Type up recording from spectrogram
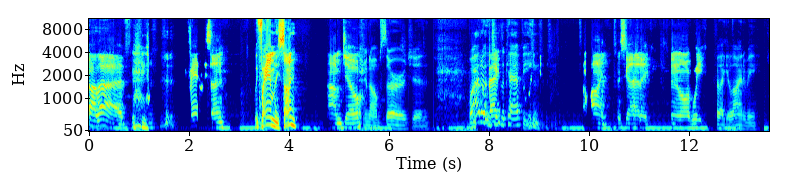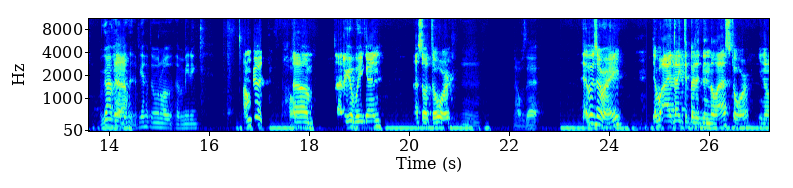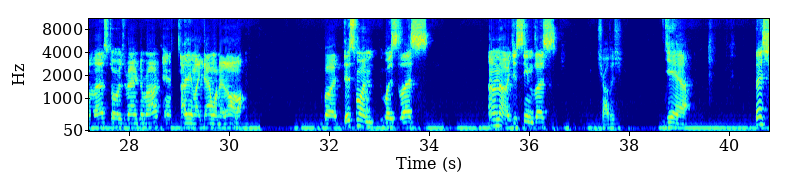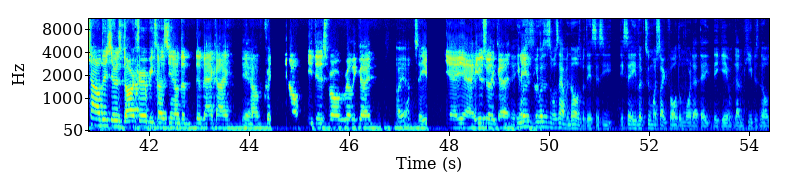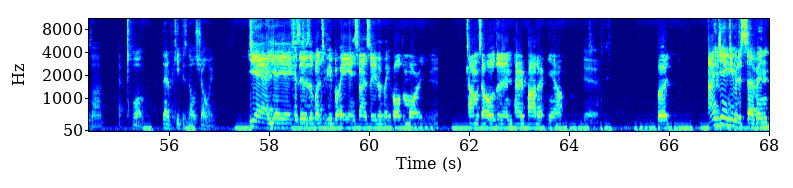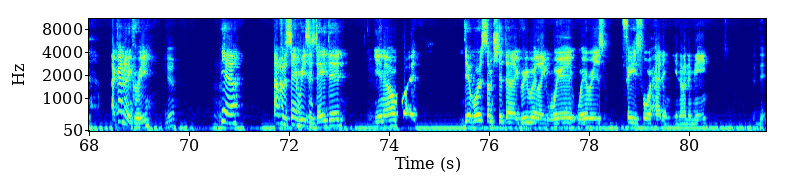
are live. family, son. We family, son. I'm Joe. You know, I'm Serge, and why don't Back- you look happy? I'm fine. Just got a headache. It's been a long week. I feel like you're lying to me. We're gonna have to have, a- we gonna have to have a meeting. I'm good. Oh, Um, I had a good weekend. I saw Thor. mm. How was that? It was alright. I liked it better than the last Thor. You know, the last Thor was Ragnarok, and I didn't like that one at all. But this one was less. I don't know. It just seemed less. Childish. Yeah. Less childish. It was darker because you know the the bad guy. You Yeah. know, Chris- you know, he did his role really good. Oh yeah. So he, yeah, yeah, he was really good. Yeah, he was he wasn't supposed to have a nose, but they says he they say he looked too much like Voldemort that they they gave let him keep his nose on. Well, let him keep his nose showing. Yeah, yeah, yeah. Because there was a bunch of people hating, trying to say he looked like Voldemort. Comics are older than Harry Potter, you know. Yeah. But IGN gave it a seven. I kind of agree. Yeah. Yeah, not for the same reasons they did, you know. But there was some shit that I agree with, like where where is Phase Four heading? You know what I mean?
